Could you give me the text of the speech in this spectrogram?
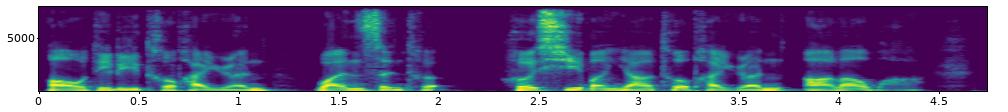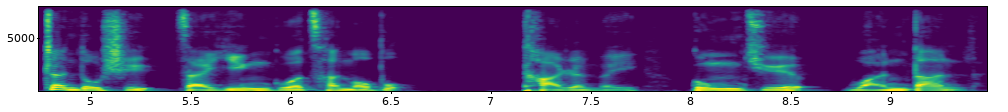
奥地利特派员万森特。和西班牙特派员阿拉瓦战斗时，在英国参谋部，他认为公爵完蛋了。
